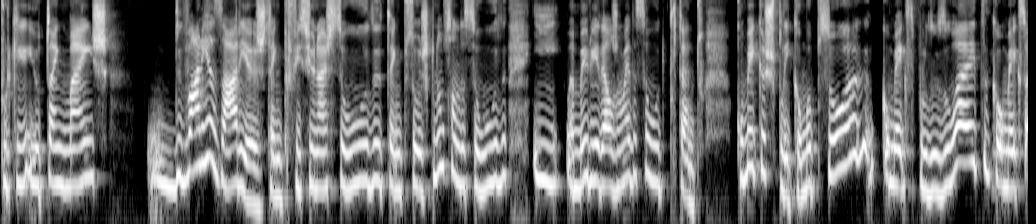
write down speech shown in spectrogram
porque eu tenho mães de várias áreas. Tenho profissionais de saúde, tenho pessoas que não são da saúde e a maioria delas não é da saúde. Portanto, como é que eu explico a uma pessoa como é que se produz o leite, como é que se...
